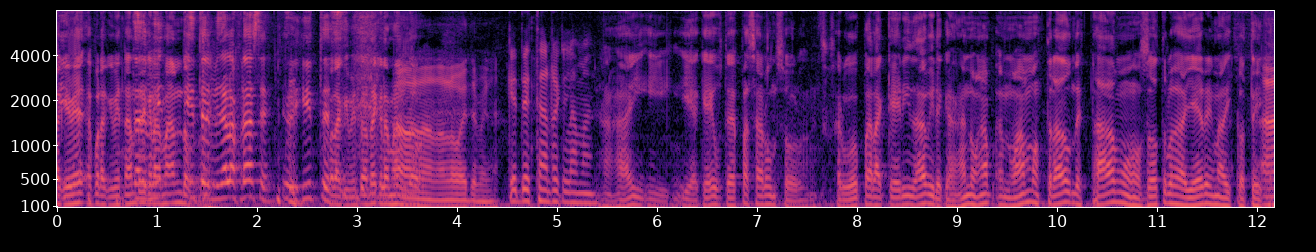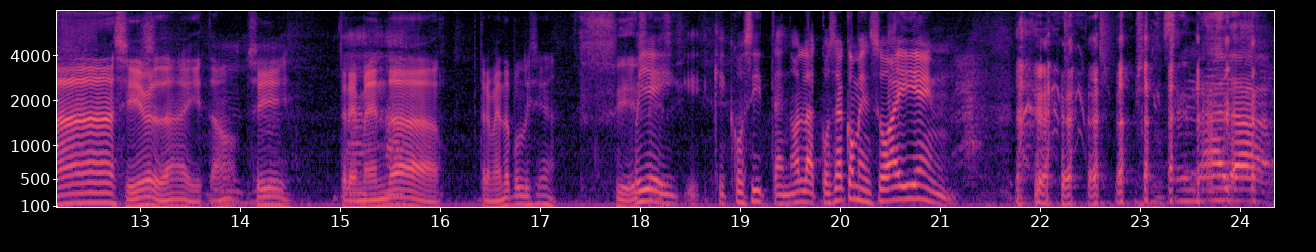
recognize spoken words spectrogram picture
aquí, me- por aquí me están reclamando. Y termina la frase que dijiste. Por aquí me están No, reclamando. no, no lo voy a terminar. ¿Qué te están reclamando? Ajá, y, y, y es que ustedes pasaron solo. Saludos para Kerry Dávila, que ajá, nos, ha, nos ha mostrado dónde estábamos nosotros ayer en la discoteca. Ah, sí, verdad, ahí estamos. Sí, tremenda, tremenda publicidad. Sí, Oye, sí, y, y qué cosita, ¿no? La cosa comenzó ahí en... No sé nada.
